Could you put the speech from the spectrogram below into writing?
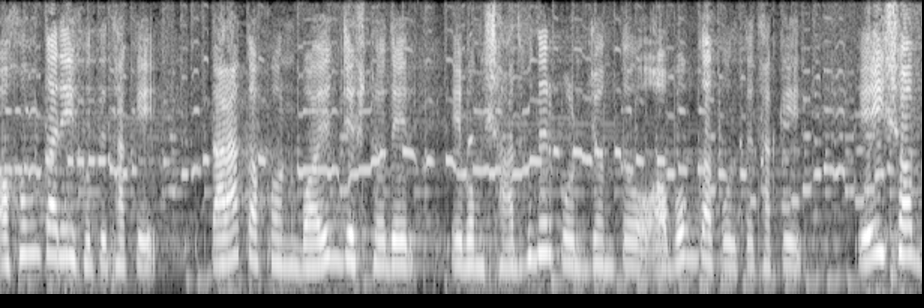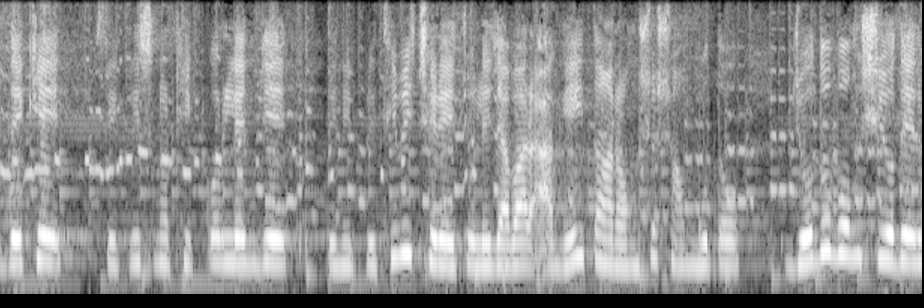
অহংকারী হতে থাকে। তারা তখন বয়োজ্যেষ্ঠদের এবং সাধুদের পর্যন্ত অবজ্ঞা করতে থাকে। এই সব দেখে শ্রীকৃষ্ণ ঠিক করলেন যে তিনি পৃথিবী ছেড়ে চলে যাবার আগেই তাঁর অংশ সম্ভূত যদুবংশীয়দের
